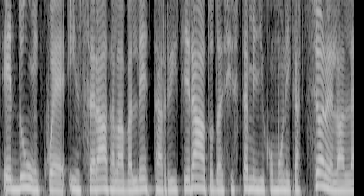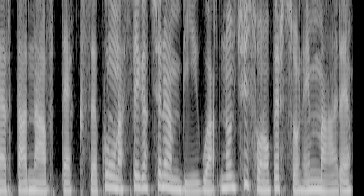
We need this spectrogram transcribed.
E dunque, in serata la Valletta ha ritirato dai sistemi di comunicazione l'allerta Navtex con una spiegazione ambigua, non ci sono persone in mare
